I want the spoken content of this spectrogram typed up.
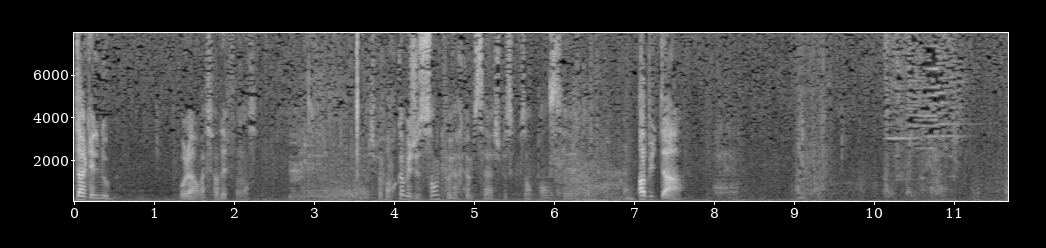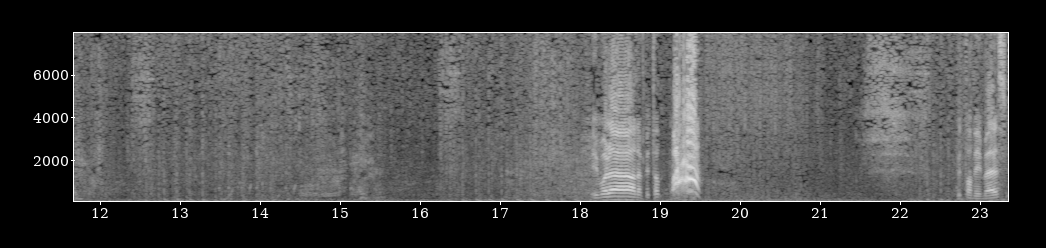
Putain quel noob. Oh là on va se faire défoncer. Je sais pas pourquoi mais je sens qu'il faut faire comme ça. Je sais pas ce que vous en pensez. Oh putain Et voilà, on a pété un... Ah Pétant des masques.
